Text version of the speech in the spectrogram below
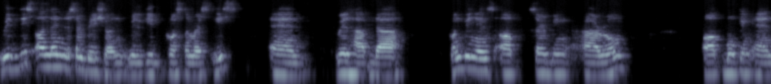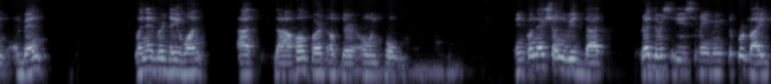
With this online reservation, we'll give customers ease and we'll have the convenience of serving a room, of booking an event whenever they want at the comfort of their own home. In connection with that, RedDoorz is aiming to provide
